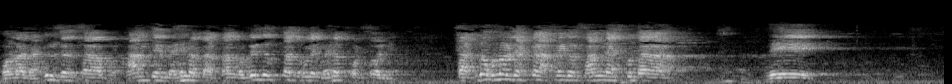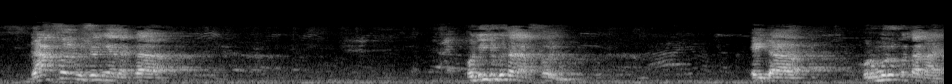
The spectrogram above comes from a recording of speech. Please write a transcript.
মোল্লা জাকির হোসেন সাহেব খান যে মেহনত আর তার লগে যে উস্তাদ বলে মেহনত করছেন ছাত্রগুলোর যে একটা আপনাদের সামনে আসব তারা যে ড্রাগসের বিষয় নিয়ে একটা প্রতিযোগিতা রাখছেন এইটা কথা নয়।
